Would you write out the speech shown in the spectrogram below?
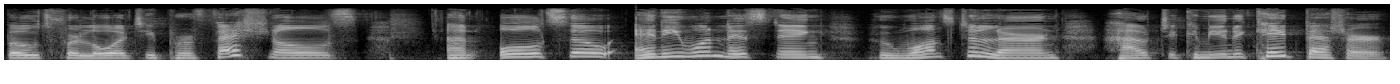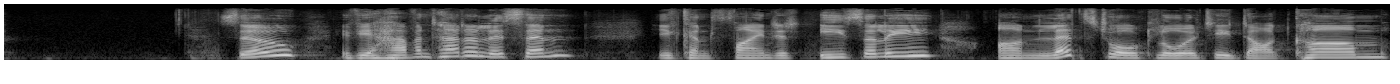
both for loyalty professionals and also anyone listening who wants to learn how to communicate better. So, if you haven't had a listen, you can find it easily on letstalkloyalty.com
